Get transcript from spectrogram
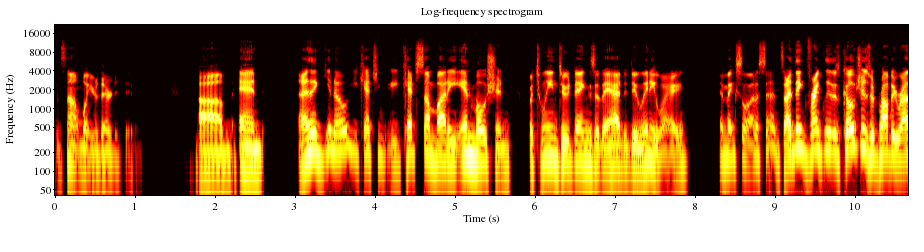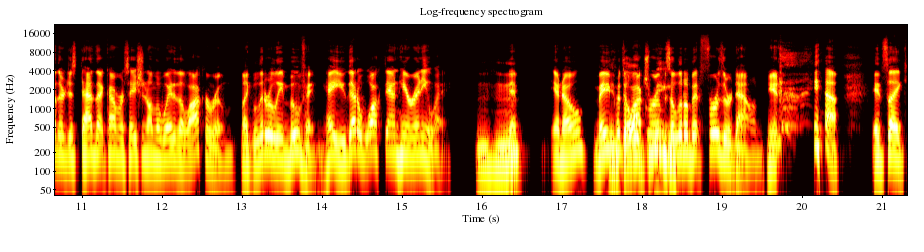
it's not what you're there to do um and i think you know you catch you catch somebody in motion between two things that they had to do anyway it makes a lot of sense i think frankly the coaches would probably rather just have that conversation on the way to the locker room like literally moving hey you got to walk down here anyway Mhm. that you know maybe put the Indulge locker rooms a little bit further down you know yeah it's like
